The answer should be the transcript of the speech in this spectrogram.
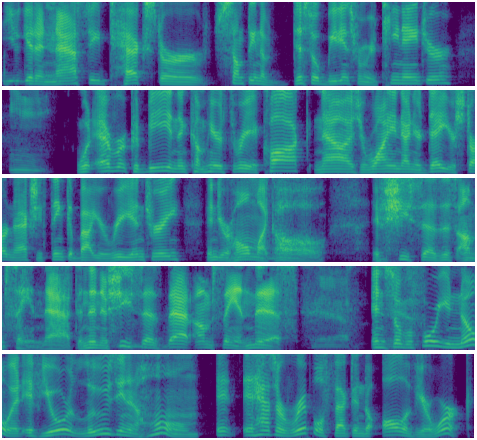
you get a nasty text or something of disobedience from your teenager. Mm whatever it could be, and then come here three o'clock. Now, as you're winding down your day, you're starting to actually think about your reentry into your home, like, oh, if she says this, I'm saying that. And then if she says that, I'm saying this. Yeah. And so yeah. before you know it, if you're losing at home, it, it has a ripple effect into all of your work.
